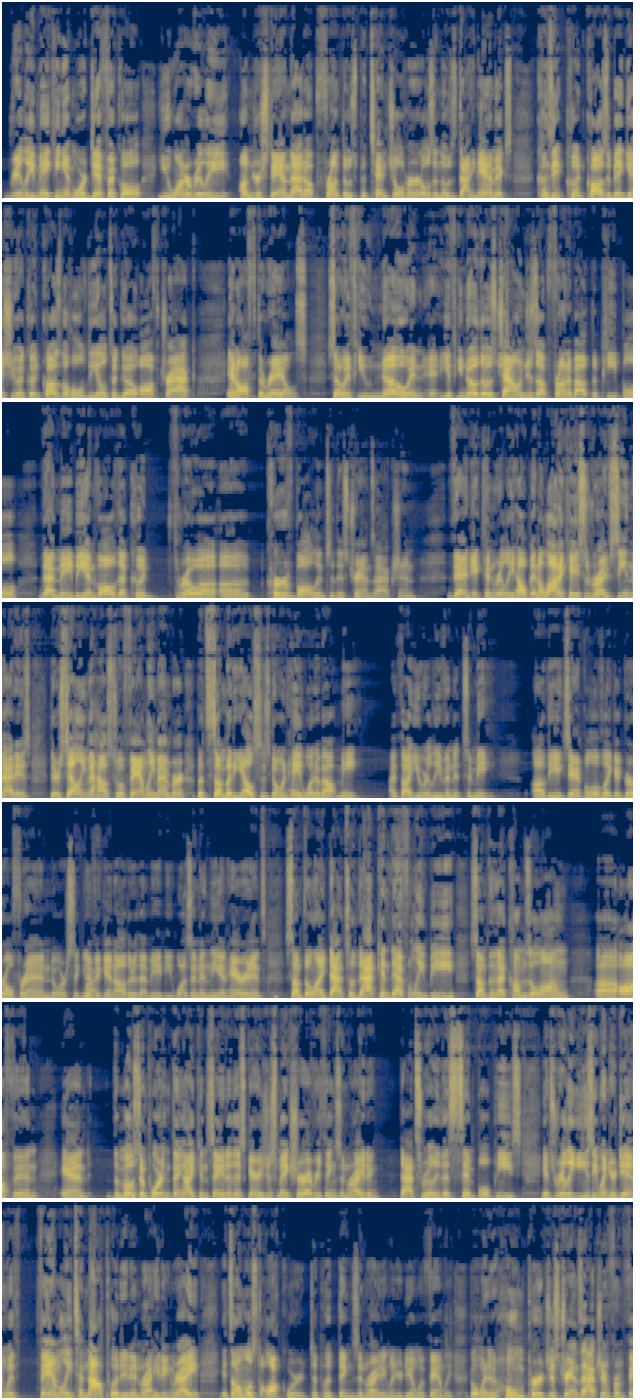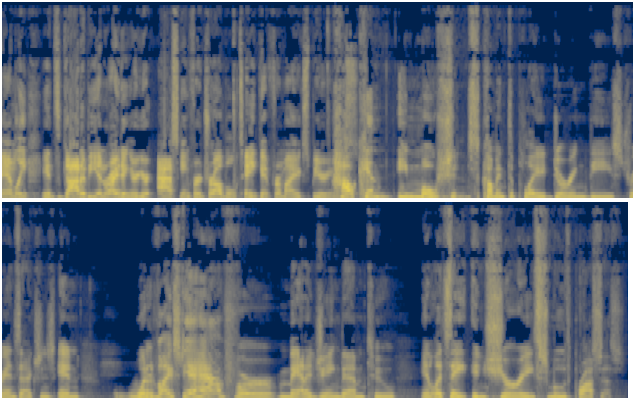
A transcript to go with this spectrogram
really making it more difficult, you want to really understand that up front, those potential hurdles and those dynamics, because it could cause a big issue. It could cause the whole deal to go off track and off the rails. So if you know and if you know those challenges up front about the people that may be involved that could throw a, a curveball into this transaction, then it can really help. In a lot of cases where I've seen that is they're selling the house to a family member, but somebody else is going, Hey, what about me? I thought you were leaving it to me. uh, the example of like a girlfriend or significant right. other that maybe wasn't in the inheritance, something like that. So that can definitely be something that comes along uh, often. And the most important thing I can say to this, Gary, is just make sure everything's in writing. That's really the simple piece. It's really easy when you're dealing with family to not put it in writing, right? It's almost awkward to put things in writing when you're dealing with family. But when a home purchase transaction from family, it's got to be in writing or you're asking for trouble. Take it from my experience. How can emotions come into play during these transactions? And what advice do you have for managing them to, and let's say, ensure a smooth process?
